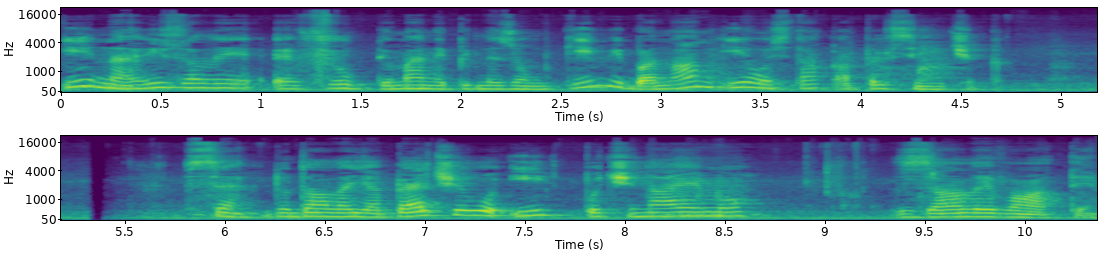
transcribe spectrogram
і нарізали е, фрукти. У мене під низом ківі, банан і ось так апельсинчик. Все, додала я печиво і починаємо заливати.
